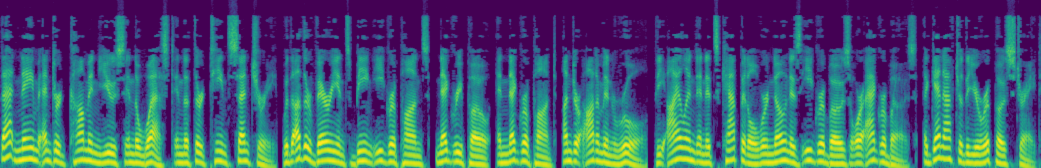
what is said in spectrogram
That name entered common use in the West in the 13th century, with other variants being Egripons, Negripo, and Negrapont. Under Ottoman rule, the island and its capital were known as Egribos or Agribos, again after the Euripos Strait.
